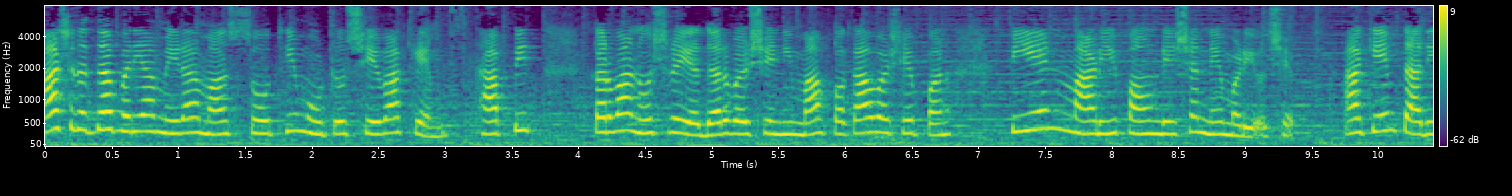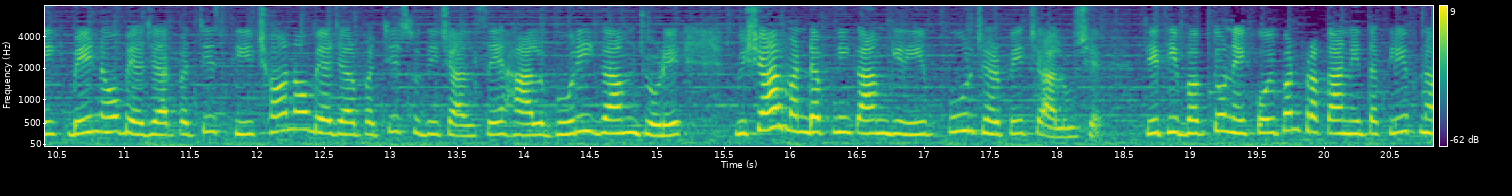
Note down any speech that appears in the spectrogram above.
આ શ્રદ્ધાભર્યા મેળામાં સૌથી મોટો સેવા કેમ્પ સ્થાપિત કરવાનો શ્રેય દર વર્ષેની માફક આ વર્ષે પણ પીએન માળી ફાઉન્ડેશનને મળ્યો છે. આ કેમ્પ તારીખ બે નવ બે હજાર પચીસથી છ નવ બે હજાર પચીસ સુધી ચાલશે. હાલ ઘોરી ગામ જોડે વિશાળ મંડપની કામગીરી પૂર ઝડપે ચાલુ છે. જેથી ભક્તોને કોઈપણ પ્રકારની તકલીફ ન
